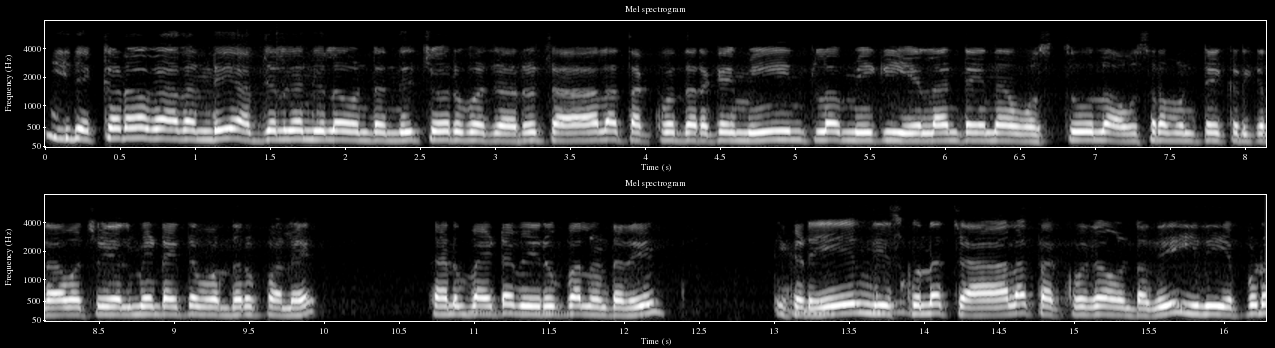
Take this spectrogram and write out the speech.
ఇది ఎక్కడో కాదండి. అఫ్జల్గంజ్లో ఉంటుంది. చోరు బజారు చాలా తక్కువ ధరకే. మీ ఇంట్లో మీకు ఎలాంటైనా వస్తువులు అవసరం ఉంటే ఇక్కడికి రావచ్చు. హెల్మెట్ అయితే వంద రూపాయలే. కానీ బయట వెయ్యి రూపాయలు ఉంటుంది. ఇక్కడ ఏం తీసుకున్నా చాలా తక్కువగా ఉంటుంది. ఇది ఎప్పుడు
